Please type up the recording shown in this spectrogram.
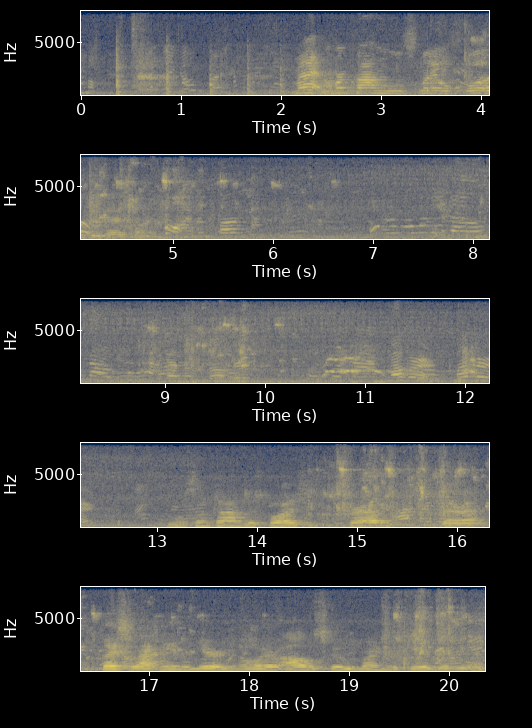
Ooh. Matt, we're climbing little snail slug that thing. You know, sometimes this place is crowded, especially like the end of the year, you know, every- all the schools bring their kids over here.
